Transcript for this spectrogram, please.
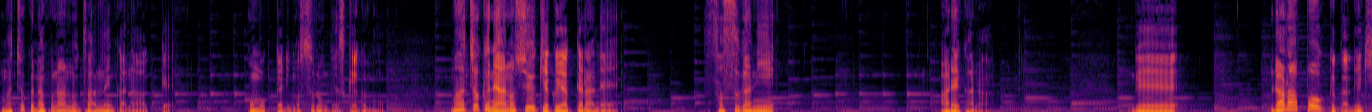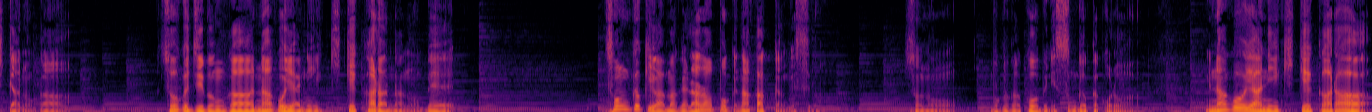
まあちょっとなくなるの残念かなって。思ったりもするんですけども。まあちょっとねあの集客やったらねさすがにあれかな。でララポークができたのがちょうど自分が名古屋に来てからなのでその時はまだララポークなかったんですよ。その僕が神戸に住んでた頃は。名古屋に来てから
